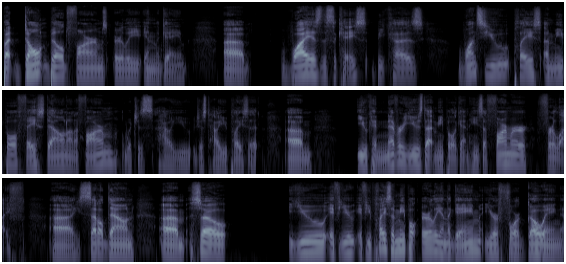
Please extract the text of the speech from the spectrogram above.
but don't build farms early in the game. Uh, why is this the case? Because once you place a meeple face down on a farm, which is how you just how you place it, um, you can never use that meeple again. He's a farmer for life. Uh, he's settled down. Um, so you if you if you place a meeple early in the game, you're foregoing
